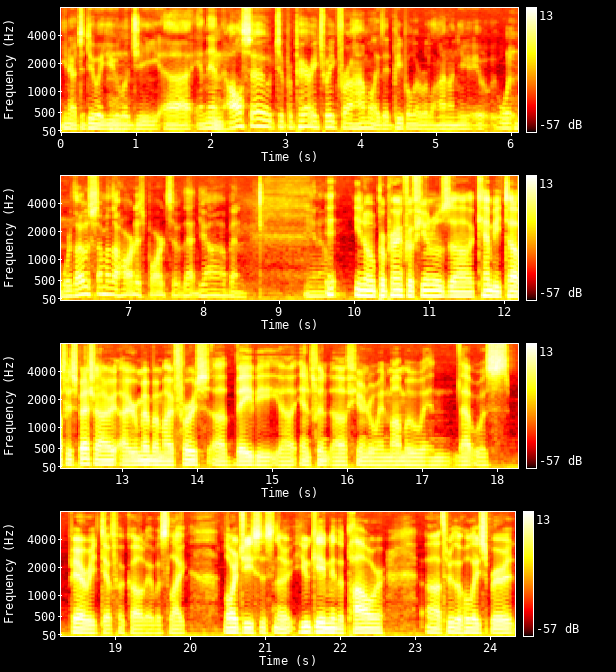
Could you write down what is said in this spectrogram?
you know, to do a Mm. eulogy, uh, and then also to prepare each week for a homily that people are relying on you. It- were, Mm. were those some of the hardest parts of that job? And you know, you know, preparing for funerals uh, can be tough. Especially, I, I remember my first uh, baby uh, infant uh, funeral in Mamou, and that was very difficult. It was like, Lord Jesus, you gave me the power uh, through the Holy Spirit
